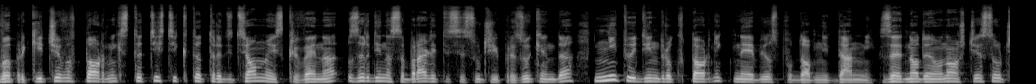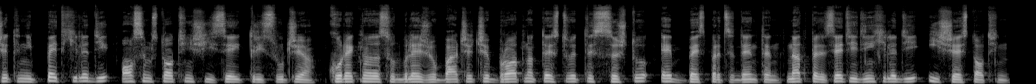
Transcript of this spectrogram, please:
Въпреки, че във вторник статистиката традиционно е изкривена заради насъбралите се случаи през уикенда, нито един друг вторник не е бил с подобни данни. За едно денонощие са отчетени 5863 случая. Коректно е да се отбележи обаче, че броят на тестовете също е безпредседентен – над 51 600,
